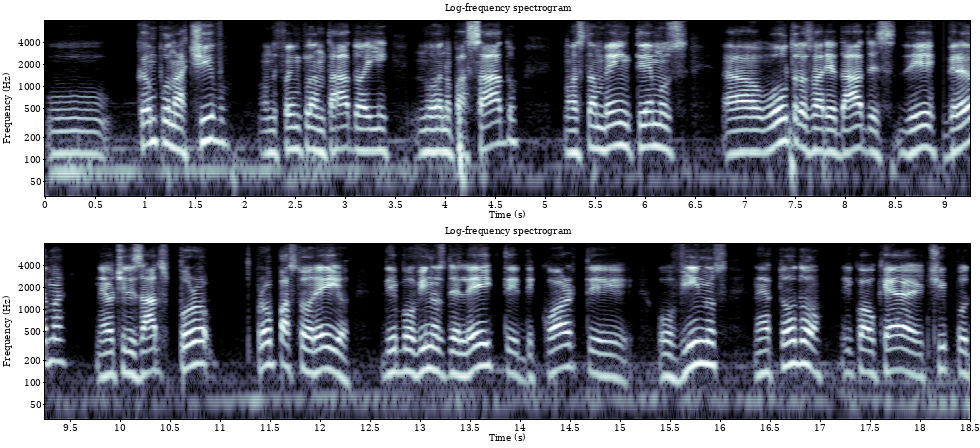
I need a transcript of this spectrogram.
o campo nativo, onde foi implantado aí no ano passado. Nós também temos uh, outras variedades de grama né, utilizados por pro pastoreio de bovinos de leite, de corte, ovinos, né, todo e qualquer tipo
